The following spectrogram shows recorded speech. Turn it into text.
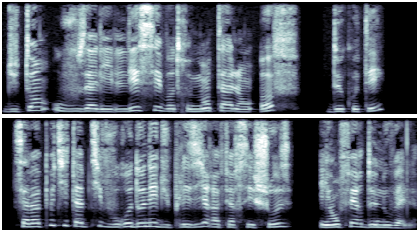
du temps où vous allez laisser votre mental en off, de côté, ça va petit à petit vous redonner du plaisir à faire ces choses et en faire de nouvelles.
